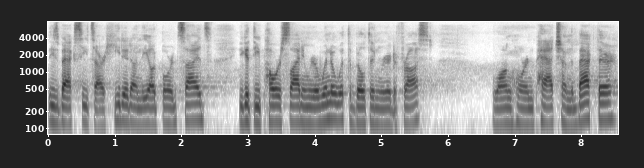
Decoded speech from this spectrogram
These back seats are heated on the outboard sides. You get the power sliding rear window with the built-in rear defrost. Longhorn patch on the back there.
